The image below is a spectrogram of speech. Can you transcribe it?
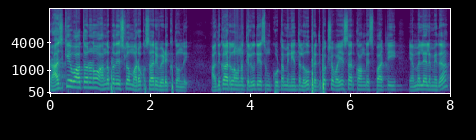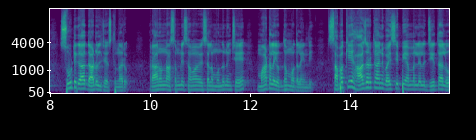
రాజకీయ వాతావరణం ఆంధ్రప్రదేశ్లో మరొకసారి వేడెక్కుతోంది. అధికారంలో ఉన్న తెలుగుదేశం కూటమి నేతలు ప్రతిపక్ష వైఎస్ఆర్ కాంగ్రెస్ పార్టీ ఎమ్మెల్యేల మీద సూటిగా దాడులు చేస్తున్నారు. రానున్న అసెంబ్లీ సమావేశాల ముందు నుంచే మాటల యుద్ధం మొదలైంది. సభకి హాజరు కాని వైసీపీ ఎమ్మెల్యేల జీతాలు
